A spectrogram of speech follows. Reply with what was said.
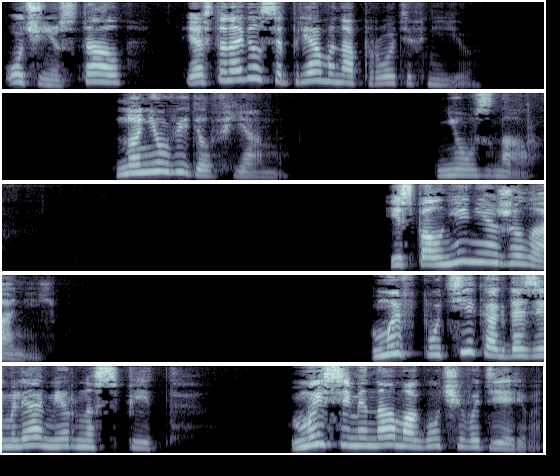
очень устал и остановился прямо напротив нее. Но не увидел Фьяму, не узнал. Исполнение желаний. Мы в пути, когда земля мирно спит. Мы семена могучего дерева.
